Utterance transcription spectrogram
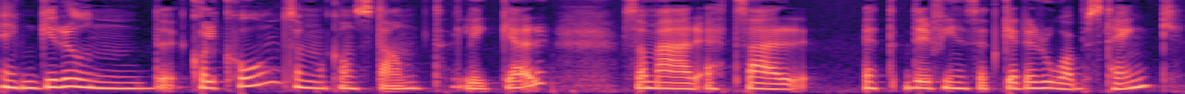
en grundkollektion som konstant ligger. Som är ett så här, ett, det finns ett garderobstänk.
